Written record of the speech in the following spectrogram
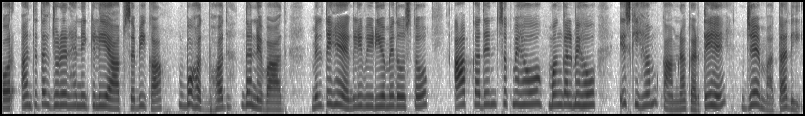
और अंत तक जुड़े रहने के लिए आप सभी का बहुत बहुत धन्यवाद। मिलते हैं अगली वीडियो में दोस्तों। आपका दिन सुख में हो, मंगल में हो, इसकी हम कामना करते हैं। जय माता दी।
